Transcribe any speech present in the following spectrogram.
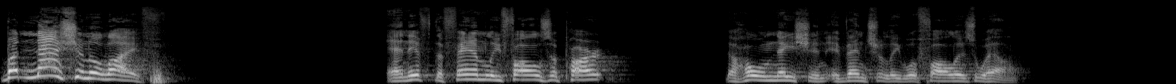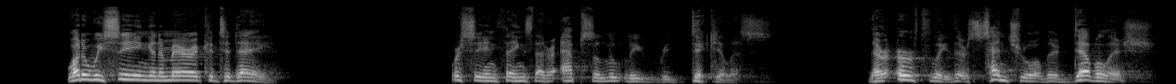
but national life. And if the family falls apart, the whole nation eventually will fall as well. What are we seeing in America today? We're seeing things that are absolutely ridiculous. They're earthly, they're sensual, they're devilish.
